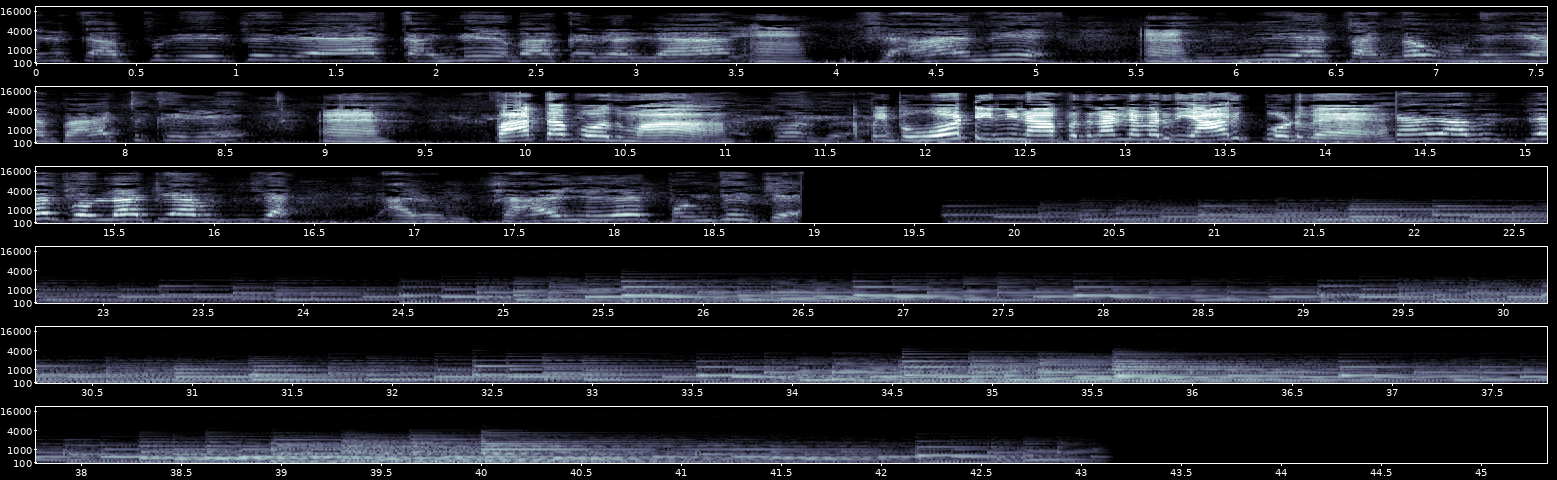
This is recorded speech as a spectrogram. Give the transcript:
எனக்கு அப்படி இருக்குல்ல. கண்ணுல பாக்கறல்ல. சாமி நின்னுயா தங்க உன்னை நான் பாத்துக்கிறேன். பார்த்தா போதுமா? போதும். அப்ப இப்ப ஓட்டு இன்னி நாற்பது நாள்ல வருது யாருக்கு போடுவ? நான் அவருக்கு தான் சொல்லாட்டி அவருக்கு அது சாயலே பொங்கிச்சு.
